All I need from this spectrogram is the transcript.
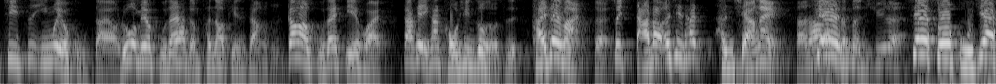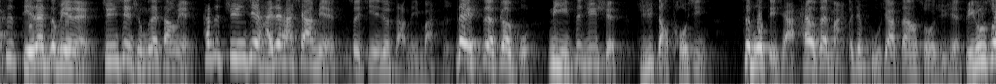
其实是因为有股灾哦，如果没有股灾，它可能喷到天上了。刚好股灾跌回来，大家可以看投信做什么事，还在买。对，所以达到，而且它很强哎，打到成本区了。现在所有股价是跌在这边哎，均线全部在上面，它是均线还在它下面，所以今天就涨停板。类似的个股，你自己去选，你去找投信，这波跌下来还有再买，而且股价站上所有均线。比如说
